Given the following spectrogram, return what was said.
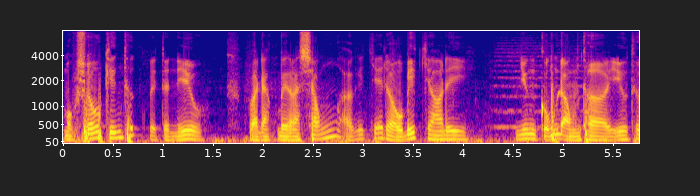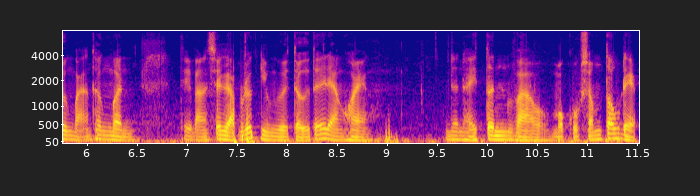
một số kiến thức về tình yêu, và đặc biệt là sống ở cái chế độ biết cho đi, nhưng cũng đồng thời yêu thương bản thân mình, thì bạn sẽ gặp rất nhiều người tử tế đàng hoàng. Nên hãy tin vào một cuộc sống tốt đẹp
